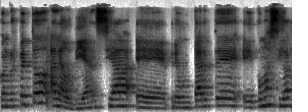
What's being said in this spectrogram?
Con respecto a la audiencia, eh, preguntarte cómo ha sido el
